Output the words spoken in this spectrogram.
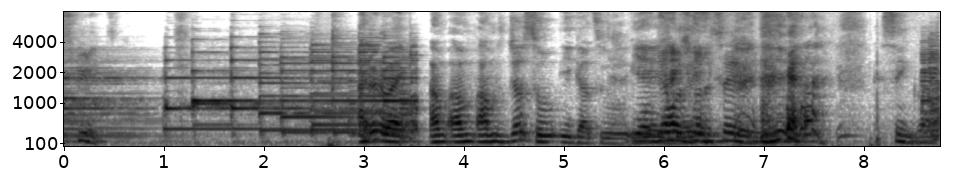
the spirit. I don't know. Like I'm I'm I'm just so eager to. Yeah, hear Yeah, I was gonna voice. say. Sing, right?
